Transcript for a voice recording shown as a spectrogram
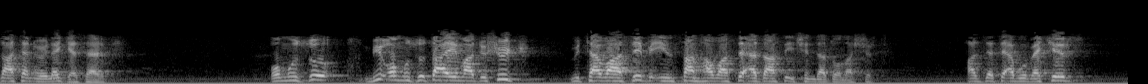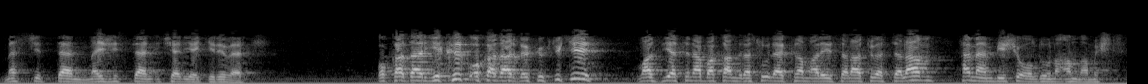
zaten öyle gezerdi. Omuzu, bir omuzu daima düşük, mütevazi bir insan havası edası içinde dolaşırdı. Hazreti Ebu Bekir mescitten, meclisten içeriye giriverdi. O kadar yıkık, o kadar döküktü ki vaziyetine bakan Resul-i Ekrem aleyhissalatu vesselam hemen bir şey olduğunu anlamıştı.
